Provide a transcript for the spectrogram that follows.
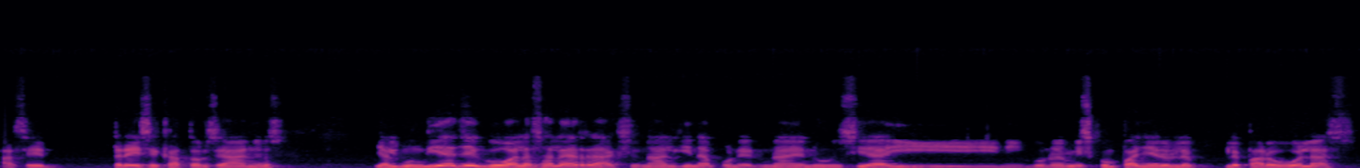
hace 13, 14 años y algún día llegó a la sala de redacción alguien a poner una denuncia y ninguno de mis compañeros le, paró bolas.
